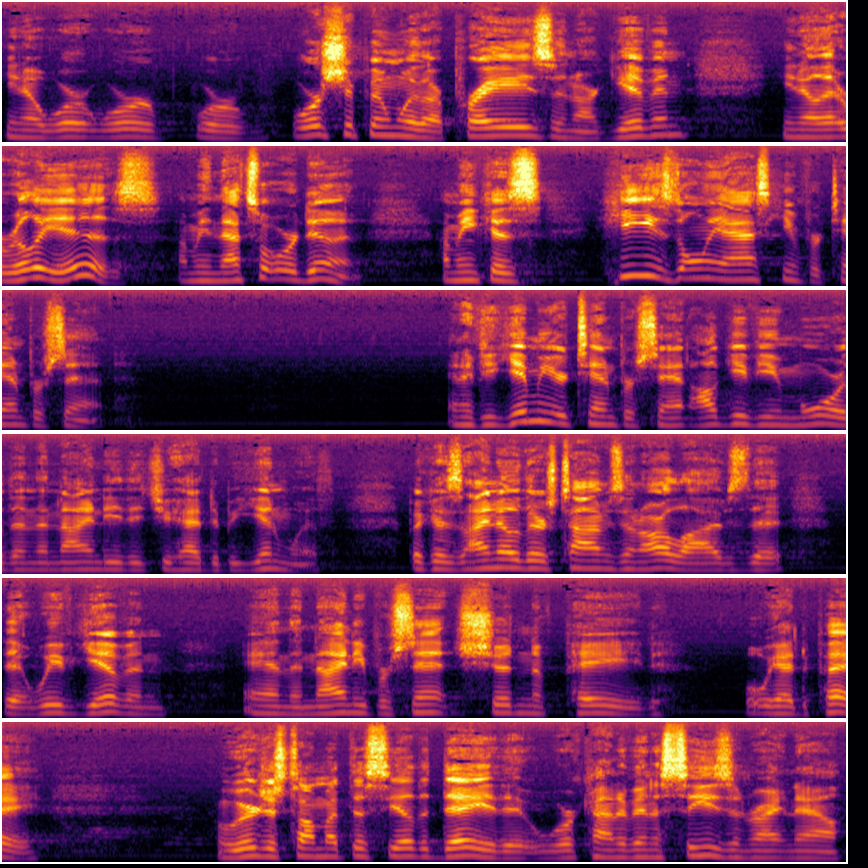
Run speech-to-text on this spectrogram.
you know, we're we're we're worshiping with our praise and our giving, you know, that really is. I mean, that's what we're doing. I mean, because he's only asking for 10%. And if you give me your 10%, I'll give you more than the 90 that you had to begin with. Because I know there's times in our lives that, that we've given and the 90% shouldn't have paid what we had to pay. We were just talking about this the other day that we're kind of in a season right now.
